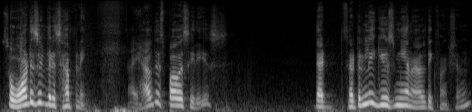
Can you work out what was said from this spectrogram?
so what is it that is happening? I have this power series that certainly gives me an analytic function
